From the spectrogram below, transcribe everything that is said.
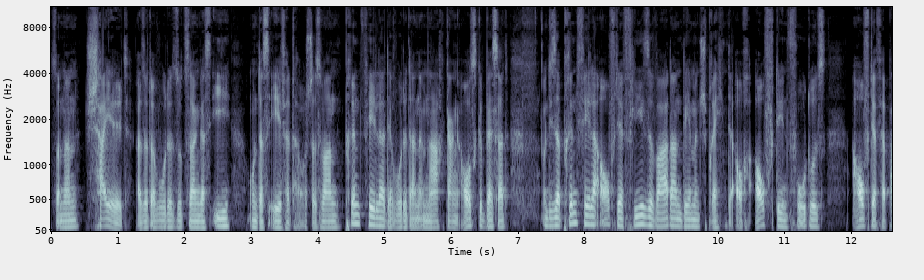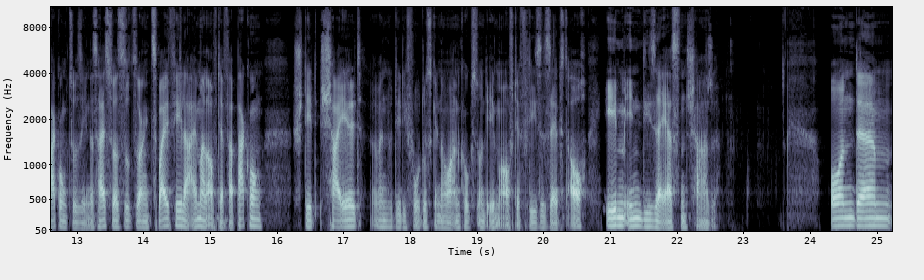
sondern Child. Also da wurde sozusagen das I und das E vertauscht. Das war ein Printfehler, der wurde dann im Nachgang ausgebessert. Und dieser Printfehler auf der Fliese war dann dementsprechend auch auf den Fotos auf der Verpackung zu sehen. Das heißt, du hast sozusagen zwei Fehler, einmal auf der Verpackung steht Child, wenn du dir die Fotos genauer anguckst und eben auf der Fliese selbst auch, eben in dieser ersten Charge. Und ähm,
